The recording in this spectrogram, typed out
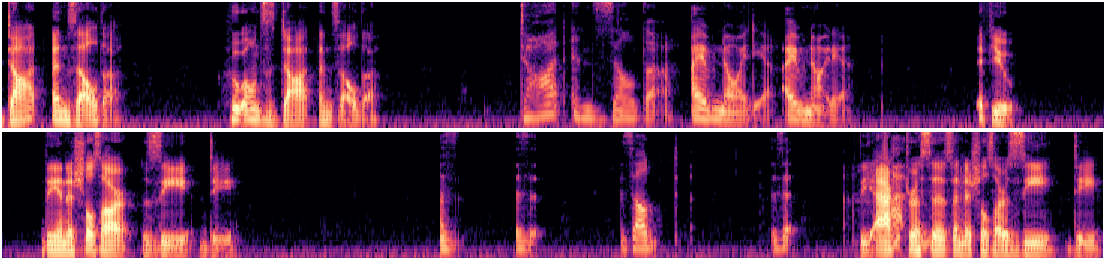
Dot and Zelda. Who owns Dot and Zelda? Dot and Zelda. I have no idea. I have no idea. If you, the initials are ZD. Is, is it Zelda? Is it The actress's initials are ZD.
